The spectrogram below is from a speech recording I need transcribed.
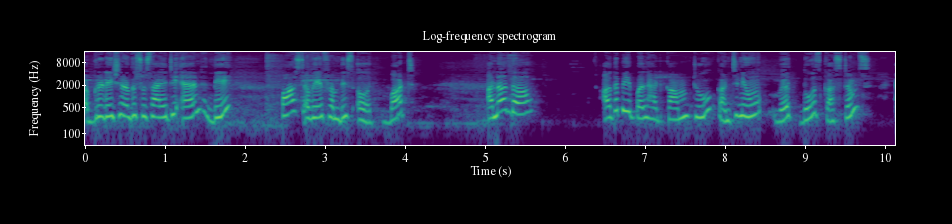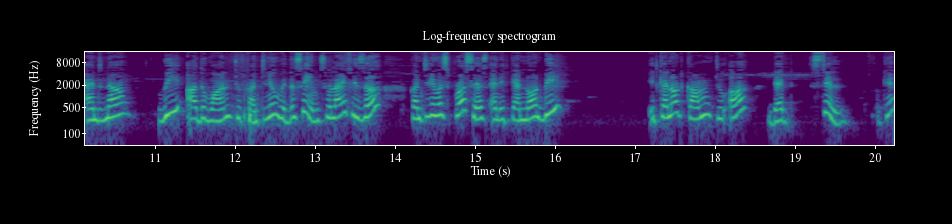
upgradation of the society and they passed away from this earth. But another other people had come to continue with those customs and now we are the one to continue with the same. So life is a continuous process and it cannot be, it cannot come to a dead still. Okay.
